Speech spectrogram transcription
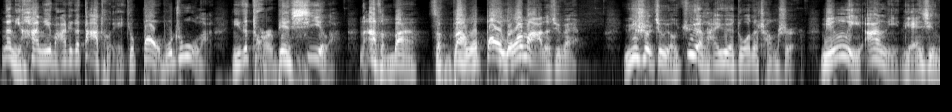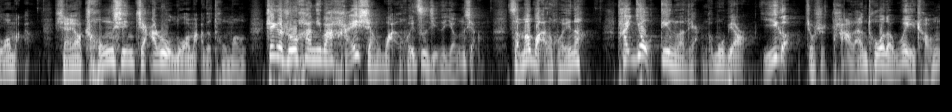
那你汉尼拔这个大腿就抱不住了，你的腿变细了，那怎么办啊？怎么办？我抱罗马的去呗。于是就有越来越多的城市明里暗里联系罗马，想要重新加入罗马的同盟。这个时候，汉尼拔还想挽回自己的影响，怎么挽回呢？他又定了两个目标，一个就是塔兰托的卫城。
